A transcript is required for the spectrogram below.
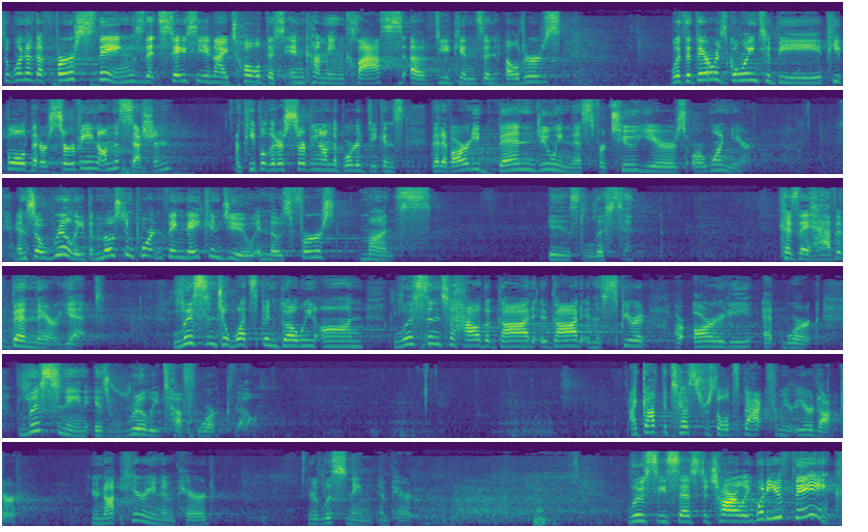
So one of the first things that Stacy and I told this incoming class of deacons and elders was that there was going to be people that are serving on the session and people that are serving on the board of deacons that have already been doing this for 2 years or 1 year. And so really the most important thing they can do in those first months is listen. Cuz they haven't been there yet. Listen to what's been going on. Listen to how the God, God and the Spirit are already at work. Listening is really tough work, though. I got the test results back from your ear doctor. You're not hearing impaired, you're listening impaired. Lucy says to Charlie, What do you think?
